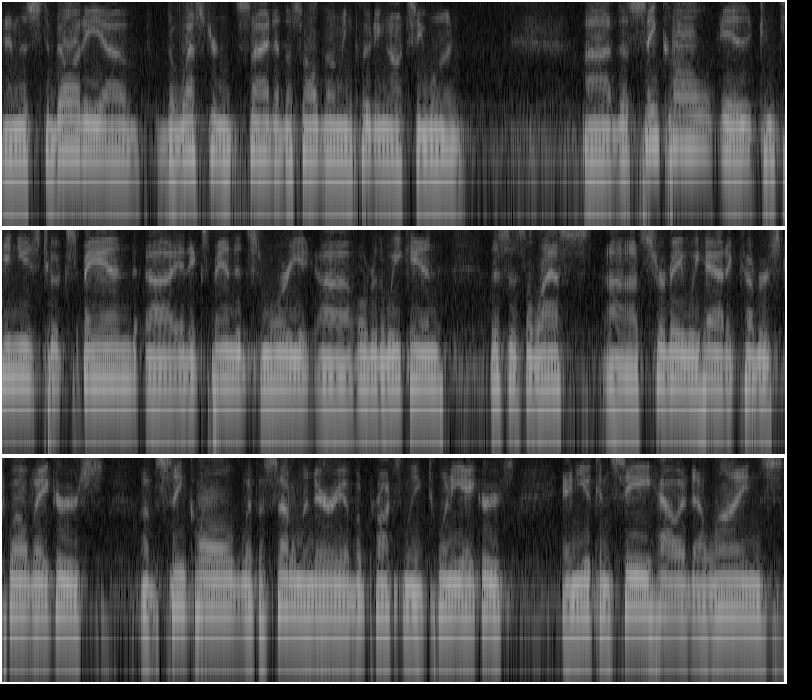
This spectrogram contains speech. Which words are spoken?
and the stability of the western side of the salt dome, including Oxy 1. Uh, the sinkhole it continues to expand. Uh, it expanded some more uh, over the weekend. This is the last uh, survey we had. It covers 12 acres of sinkhole with a settlement area of approximately 20 acres. And you can see how it aligns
